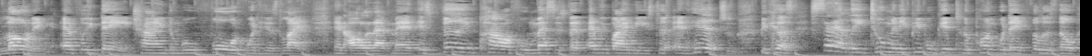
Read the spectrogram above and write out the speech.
learning every day trying to move forward with his life and all of that man, it's very powerful message that everybody needs to adhere to because sadly, too many people get to the point where they feel as though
